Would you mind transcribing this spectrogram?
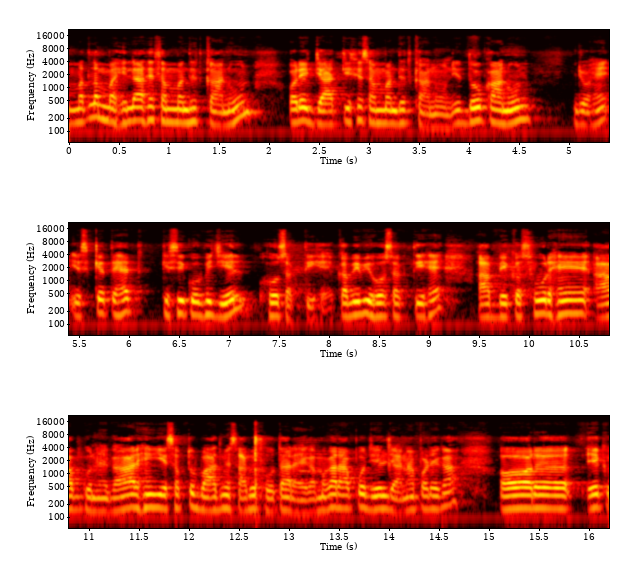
मतलब महिला से संबंधित कानून और एक जाति से संबंधित कानून। ये दो कानून जो हैं, इसके तहत किसी को भी जेल हो सकती है, कभी भी हो सकती है। आप बेकसूर हैं, आप गुनहगार हैं, ये सब तो बाद में साबित होता रहेगा, मगर आपको जेल जाना पड़ेगा। और एक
